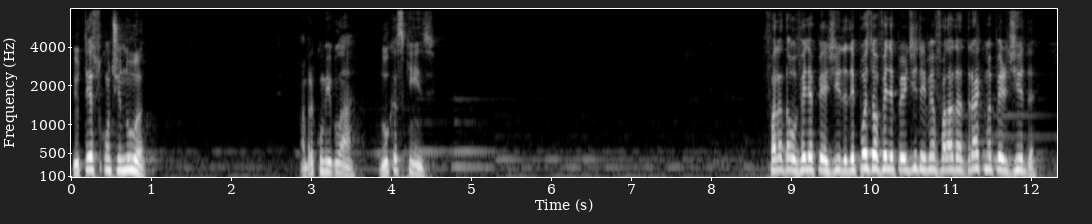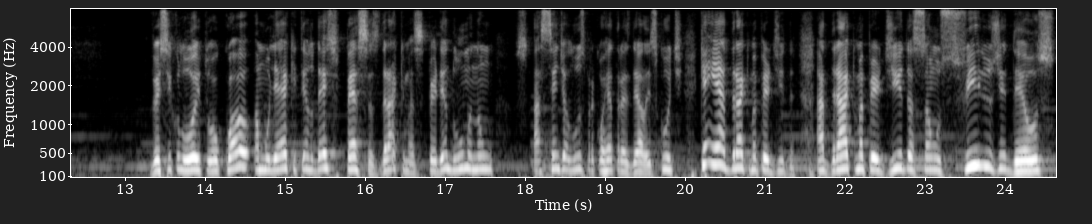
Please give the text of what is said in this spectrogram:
E o texto continua. Abra comigo lá. Lucas 15. Fala da ovelha perdida. Depois da ovelha perdida, ele vem falar da dracma perdida. Versículo 8: Ou qual a mulher que tendo dez peças, dracmas, perdendo uma, não acende a luz para correr atrás dela? Escute: quem é a dracma perdida? A dracma perdida são os filhos de Deus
